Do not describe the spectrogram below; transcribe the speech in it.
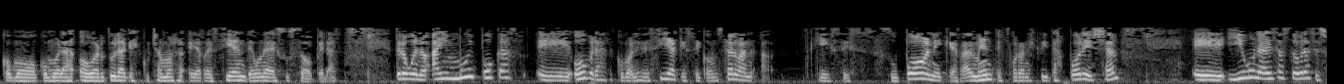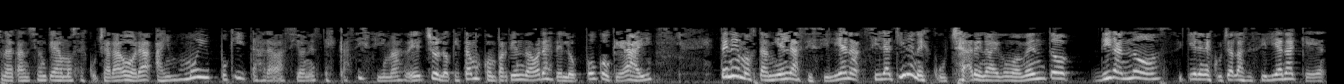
Como, como la obertura que escuchamos eh, reciente, una de sus óperas. Pero bueno, hay muy pocas eh, obras, como les decía, que se conservan, ah, que se supone que realmente fueron escritas por ella. Eh, y una de esas obras es una canción que vamos a escuchar ahora. Hay muy poquitas grabaciones, escasísimas. De hecho, lo que estamos compartiendo ahora es de lo poco que hay. Tenemos también la siciliana. Si la quieren escuchar en algún momento, díganos si quieren escuchar la siciliana, que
